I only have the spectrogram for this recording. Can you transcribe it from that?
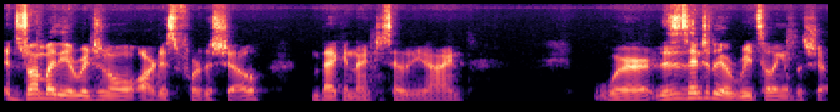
it's drawn by the original artist for the show back in 1979 where this is essentially a retelling of the show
